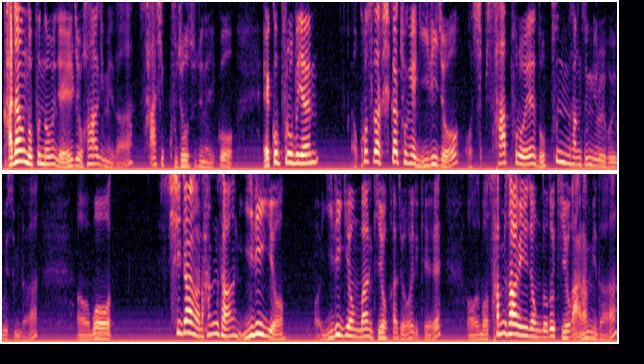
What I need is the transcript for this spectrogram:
가장 높은 놈은 이제 LG 화학입니다. 49조 수준에 있고 에코프로비엠 코스닥 시가총액 1위죠. 14%의 높은 상승률을 보이고 있습니다. 어, 뭐 시장은 항상 1위 기업, 어, 1위 기업만 기억하죠. 이렇게 어, 뭐 3, 4위 정도도 기억 안 합니다.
